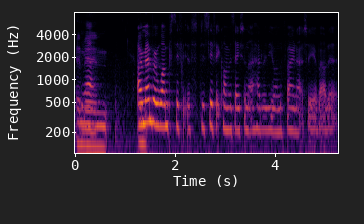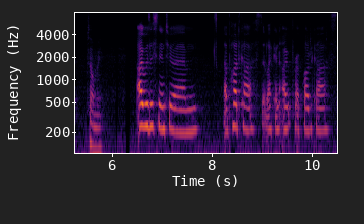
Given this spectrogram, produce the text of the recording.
and Yeah. then I remember one specific specific conversation that I had with you on the phone actually about it. tell me, I was listening to um, a podcast, like an Oprah podcast,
